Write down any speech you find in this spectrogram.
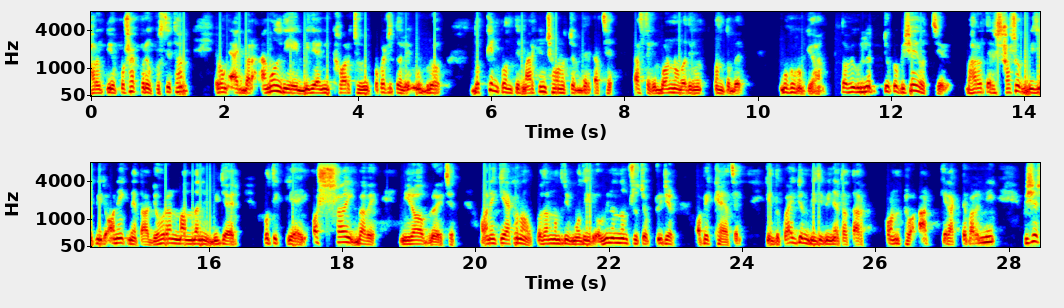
ভারতীয় পোশাক পরে উপস্থিত হন এবং একবার আঙুল দিয়ে বিরিয়ানি খাওয়ার ছবি প্রকাশিত হলে উগ্র দক্ষিণপন্থী মার্কিন সমালোচকদের কাছে, কাছ থেকে বর্ণবাদী মন্তব্যের মুখোমুখি হন। তবে উল্লেখযোগ্য বিষয় হচ্ছে, ভারতের শাসক বিজেপির অনেক নেতা জোহরান মান্দানির বিজয়ের প্রতিক্রিয়ায় অস্বাভাবিকভাবে নীরব রয়েছেন। অনেকে এখনও প্রধানমন্ত্রী মোদীর অভিনন্দন সূচক টুইটের অপেক্ষায় আছেন, কিন্তু কয়েকজন বিজেপি নেতা তার কণ্ঠ আটকে রাখতে পারেননি, বিশেষ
